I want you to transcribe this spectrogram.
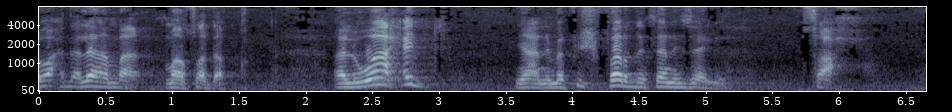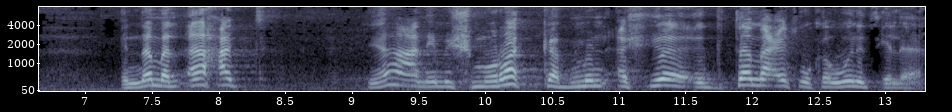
واحدة لها ما صدق. الواحد يعني ما فيش فرد ثاني زيه. صح. إنما الآحد يعني مش مركب من أشياء اجتمعت وكونت إله.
